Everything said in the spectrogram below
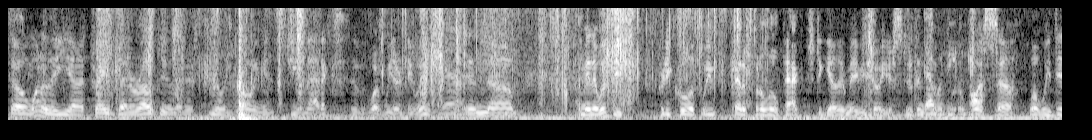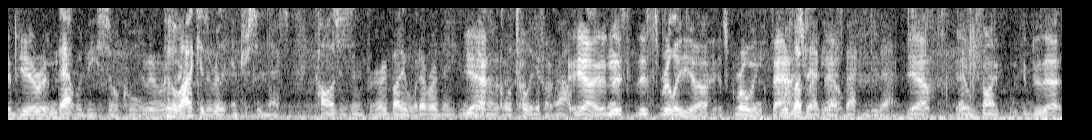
So one of the uh, trades that are out there that is really growing is geomatics, is what we are doing. Yeah. And um, I mean, it would be pretty cool if we kind of put a little package together, maybe show your students That would be what, awesome. uh, what we did here. And That would be so cool You know, I because a lot of kids are really interested in that. Colleges and for everybody, whatever they they're yeah, go a totally different route. Yeah, and this this really uh, it's growing fast. We'd love to right have you guys now. back and do that. Yeah, yeah, be we fun. could- We could do that.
